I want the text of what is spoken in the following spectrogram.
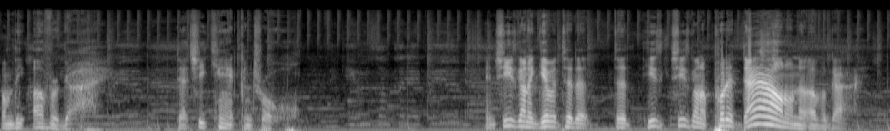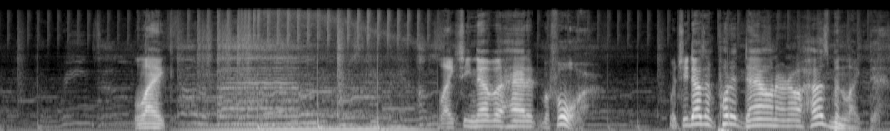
from the other guy that she can't control. And she's gonna give it to the to he's she's gonna put it down on the other guy. Like like she never had it before. But she doesn't put it down on her husband like that.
